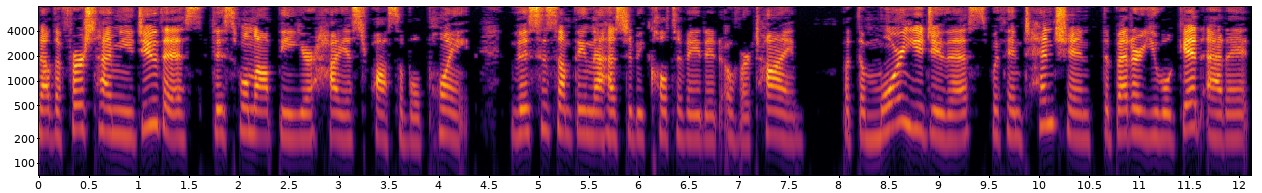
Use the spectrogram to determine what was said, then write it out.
Now, the first time you do this, this will not be your highest possible point. This is something that has to be cultivated over time. But the more you do this with intention, the better you will get at it,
